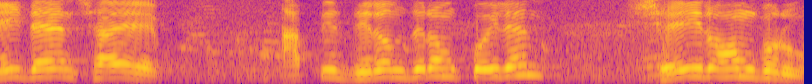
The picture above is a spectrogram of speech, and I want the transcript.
এই দেন সাহেব আপনি যেরম যেরম কইলেন সেই রকম গরু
